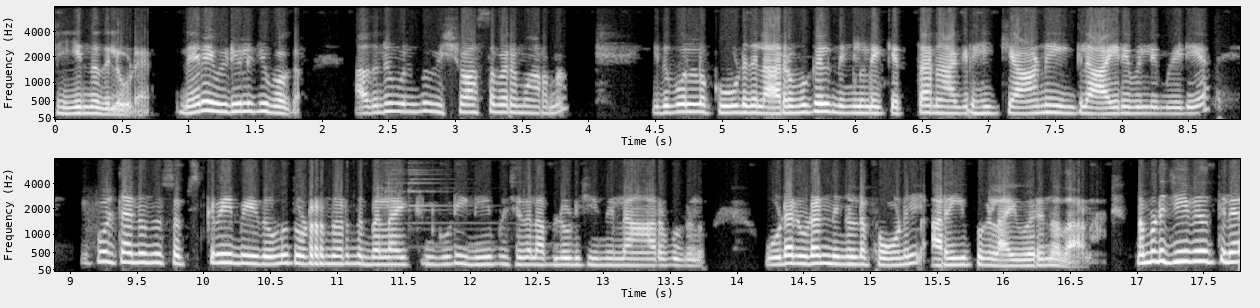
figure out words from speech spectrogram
ചെയ്യുന്നതിലൂടെ. നേരെ വീഡിയോയിലേക്ക് പോകാം. അതിനു മുൻപ് വിശ്വാസപരമാർന്ന ഇതുപോലുള്ള കൂടുതൽ അറിവുകൾ നിങ്ങളിലേക്ക് എത്താൻ ആഗ്രഹിക്കുകയാണ് എങ്കിൽ ആയിരവല്യ മീഡിയ ഇപ്പോൾ തന്നെ ഒന്ന് സബ്സ്ക്രൈബ് ചെയ്തോളൂ. തുടർന്ന് വരുന്ന ബെല്ലൈക്കൺ കൂടി ഇനിയും ചെയ്താൽ അപ്ലോഡ് ചെയ്യുന്ന എല്ലാ അറിവുകളും ഉടൻ നിങ്ങളുടെ ഫോണിൽ അറിയിപ്പുകളായി വരുന്നതാണ്. നമ്മുടെ ജീവിതത്തിലെ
